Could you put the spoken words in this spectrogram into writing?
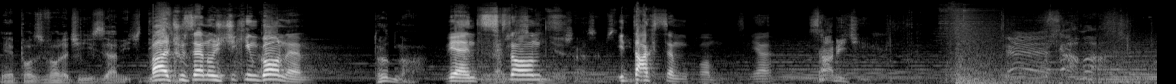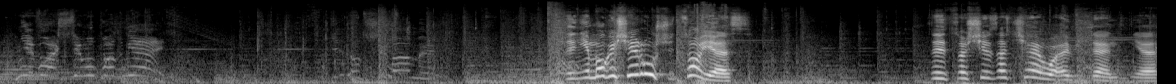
Nie pozwolę ci ich zabić. Walczył ze mną z dzikim gonem. Trudno. Więc chcąc Zginiesz razem z i nim. tak chcę mu pomóc, nie? Zabić ich! Nie właśnie mu podmieć! Ty nie mogę się ruszyć, co jest? Ty, coś się zacięło ewidentnie.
